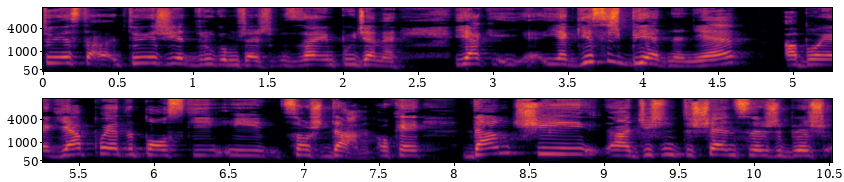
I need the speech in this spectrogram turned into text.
tu jest, tu jest drugą rzecz, zanim pójdziemy. Jak, jak jesteś biedny, nie? Albo jak ja pojadę do Polski i coś dam, ok? Dam ci 10 tysięcy, żebyś e,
